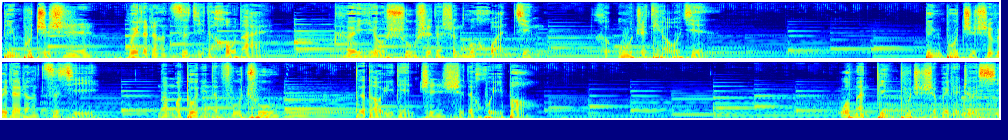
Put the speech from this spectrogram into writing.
并不只是为了让自己的后代可以有舒适的生活环境和物质条件，并不只是为了让自己那么多年的付出得到一点真实的回报。我们并不只是为了这些，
